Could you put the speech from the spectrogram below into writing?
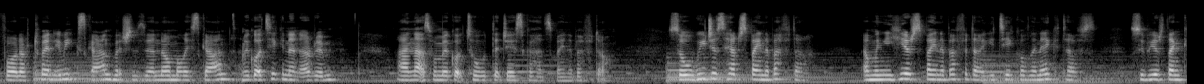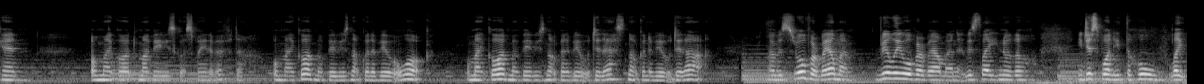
For our 20 week scan, which is the anomaly scan, we got taken into a room and that's when we got told that Jessica had spina bifida. So we just heard spina bifida. And when you hear spina bifida, you take all the negatives. So we're thinking, oh my God, my baby's got spina bifida. Oh my God, my baby's not going to be able to walk. Oh my God, my baby's not going to be able to do this, not going to be able to do that. It was overwhelming, really overwhelming. It was like, you know, the, you just wanted the whole, like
